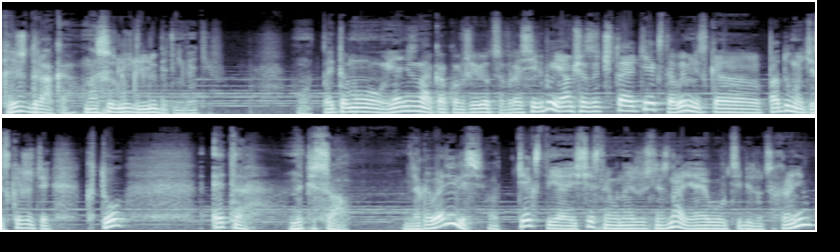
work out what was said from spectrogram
Конечно, драка. У нас люди любят негатив. Вот. Поэтому я не знаю, как вам живется в России. Я вам сейчас зачитаю текст, а вы мне подумайте, скажите, кто это написал. Договорились? Вот текст, я, естественно, его наизусть не знаю, я его вот себе тут сохранил,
